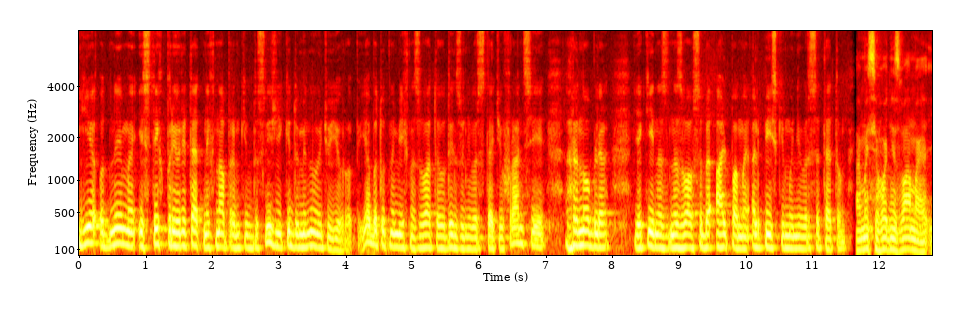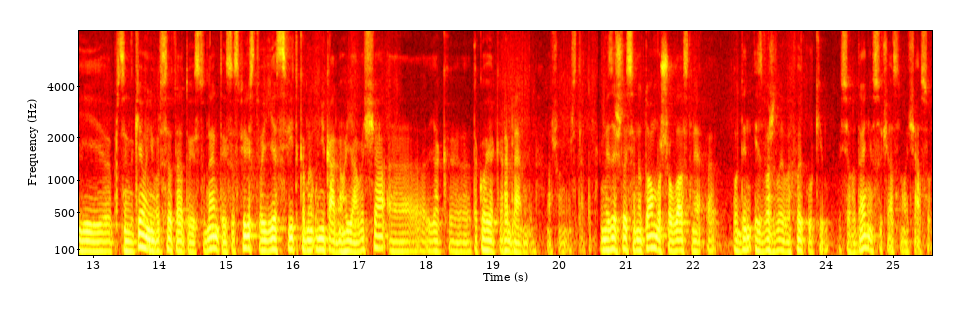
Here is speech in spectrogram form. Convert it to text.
є одними із тих пріоритетних напрямків досліджень, які домінують у Європі. Я би тут не міг назвати один з університетів Франції, Гренобля, який назвав себе Альпами, Альпійським університетом. Ми сьогодні з вами і працівники університету, і студенти, і суспільство є свідками унікального явища, е, як е, такого як ребрендинг нашого університету. Ми зайшлися на тому, що власне е, один із важливих викликів сьогодення сучасного часу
